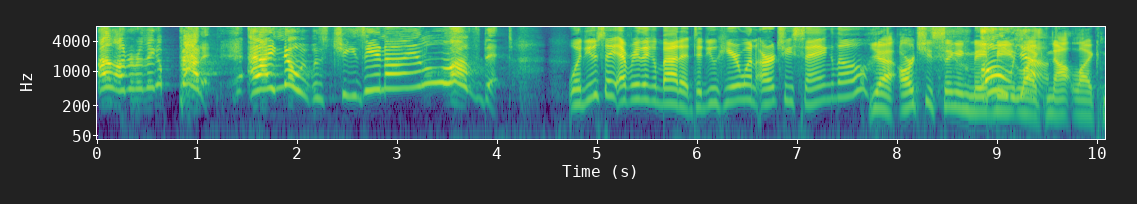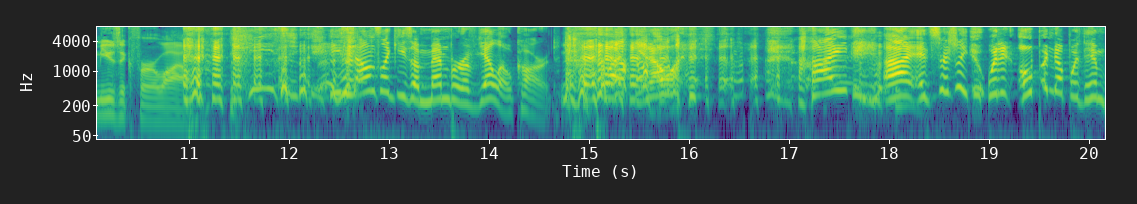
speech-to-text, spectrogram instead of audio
I loved everything about it. And I know it was cheesy and I loved it. When you say everything about it, did you hear when Archie sang, though? Yeah, Archie singing made Oh, me yeah. like not like music for a while. He's, he sounds like he's a member of Yellowcard. But you know what? I, I, especially when it opened up with him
